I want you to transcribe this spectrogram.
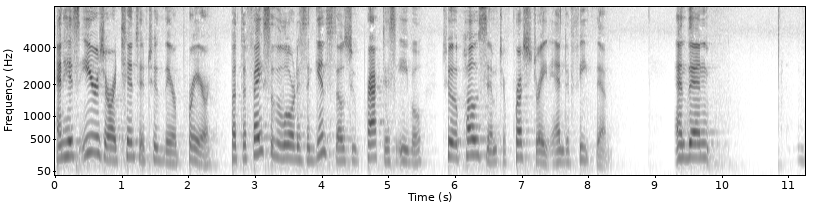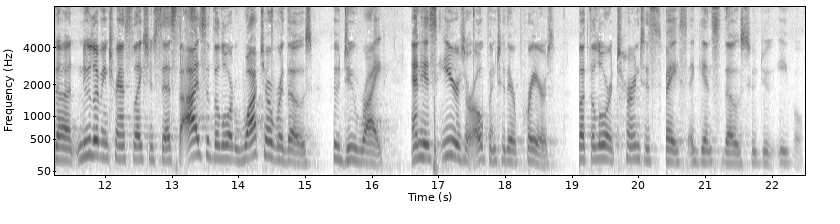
and his ears are attentive to their prayer. But the face of the Lord is against those who practice evil, to oppose them, to frustrate and defeat them. And then the New Living Translation says, The eyes of the Lord watch over those who do right, and his ears are open to their prayers, but the Lord turns his face against those who do evil.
